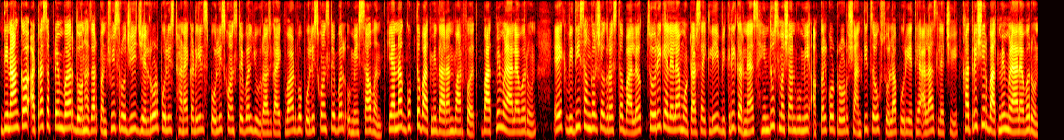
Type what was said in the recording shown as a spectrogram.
दिनांक अठरा सप्टेंबर दोन हजार पंचवीस रोजी जेलरोड पोलीस ठाण्याकडील पोलीस कॉन्स्टेबल युवराज गायकवाड व पोलीस कॉन्स्टेबल उमेश सावंत यांना गुप्त बातमीदारांमार्फत बातमी मिळाल्यावरून एक विधी संघर्षग्रस्त बालक चोरी केलेल्या मोटारसायकली विक्री करण्यास हिंदू स्मशानभूमी अक्कलकोट रोड शांती चौक सोलापूर येथे आला असल्याची खात्रीशीर बातमी मिळाल्यावरून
